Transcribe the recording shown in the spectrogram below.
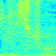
been destroyed.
